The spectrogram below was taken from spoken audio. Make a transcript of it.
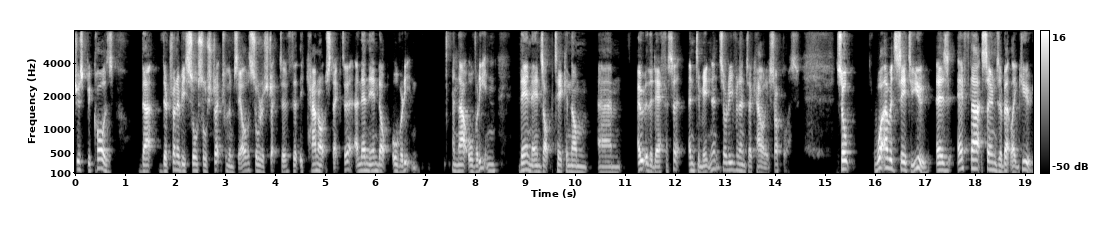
just because that they're trying to be so so strict with themselves, so restrictive that they cannot stick to it, and then they end up overeating, and that overeating then ends up taking them um, out of the deficit into maintenance or even into a calorie surplus. So, what I would say to you is if that sounds a bit like you,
